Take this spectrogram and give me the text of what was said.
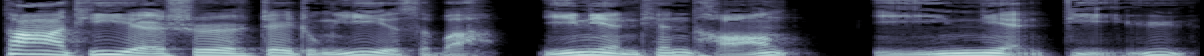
大体也是这种意思吧。一念天堂，一念地狱。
